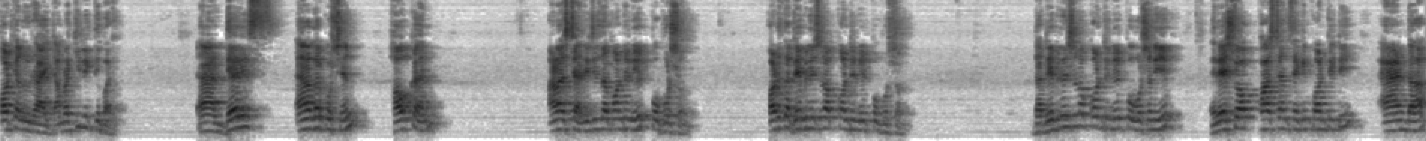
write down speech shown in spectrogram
হোয়াট ক্যান উই রাইট আমরা কি লিখতে পারি and there is another question how can understand it is the continued proportion what is the definition of continued proportion the definition of continued proportion if ratio of first and second quantity and the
